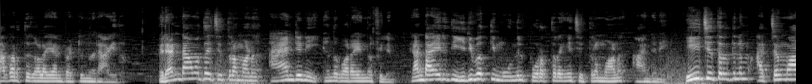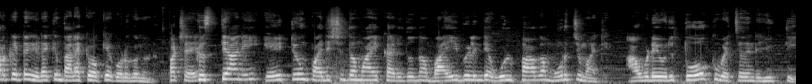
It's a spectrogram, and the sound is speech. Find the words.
തകർത്ത് കളയാൻ പറ്റുന്ന ഒരു ആയുധം. രണ്ടാമത്തെ ചിത്രമാണ് ആന്റണി എന്ന് പറയുന്ന ഫിലിം രണ്ടായിരത്തി ഇരുപത്തി മൂന്നിൽ പുറത്തിറങ്ങിയ ചിത്രമാണ് ആന്റണി. ഈ ചിത്രത്തിലും അച്ഛന്മാർക്കിട്ട് ഇടയ്ക്കും തലക്കൊക്കെ കൊടുക്കുന്നുണ്ട്. പക്ഷേ ക്രിസ്ത്യാനി ഏറ്റവും പരിശുദ്ധമായി കരുതുന്ന ബൈബിളിന്റെ ഉൾഭാഗം മുറിച്ചു മാറ്റി അവിടെ ഒരു തോക്ക് വെച്ചതിന്റെ യുക്തി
